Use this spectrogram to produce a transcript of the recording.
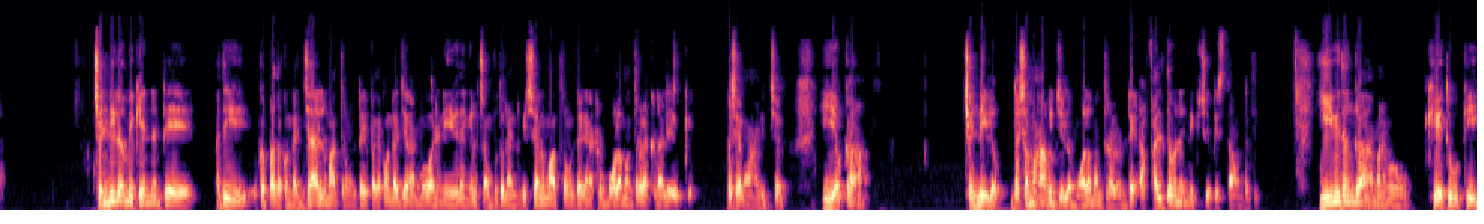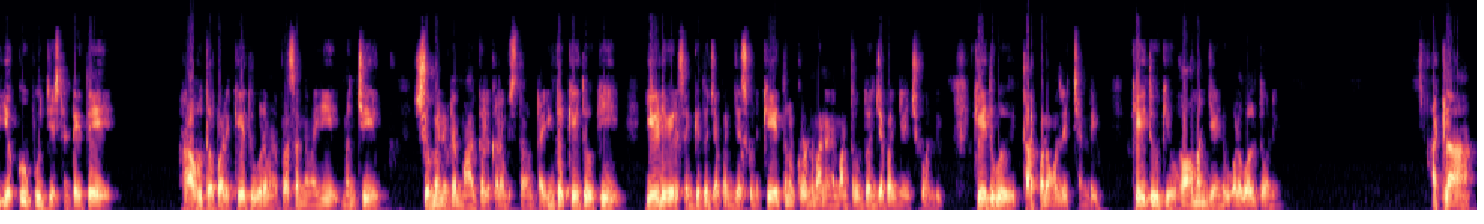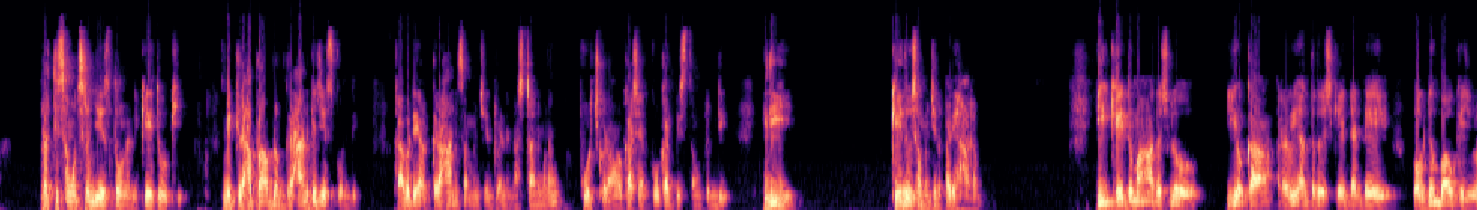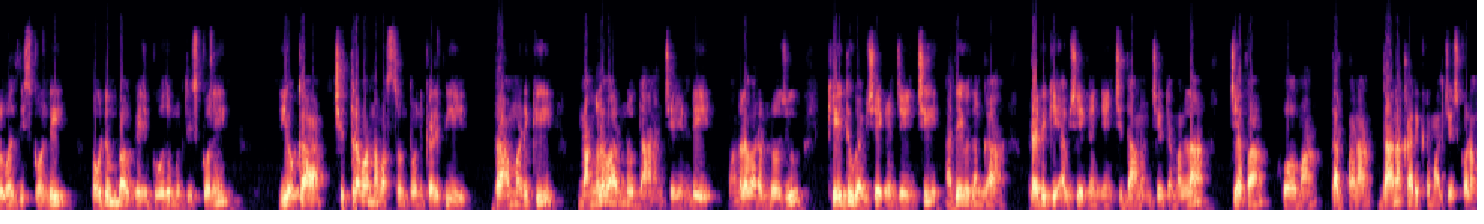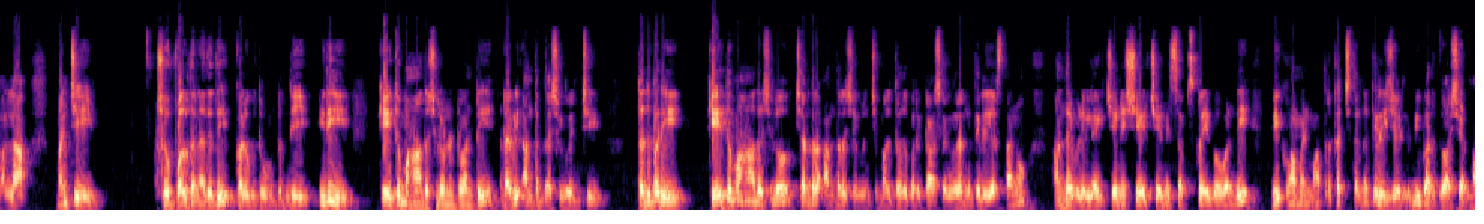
చండీలో మీకు ఏంటంటే అది ఒక పదకొండు అధ్యాయాలు మాత్రం ఉంటాయి. పదకొండు అధ్యాయాలు అమ్మవారిని ఏ విధంగా చంపుతున్నటువంటి విషయాలు మాత్రం ఉంటాయి. కానీ అక్కడ మూలమంత్రాలు అక్కడ లేవు. దశ మహావిద్యలు ఈ యొక్క చండీలో దశ మహావిద్యలో మూలమంత్రాలు ఉంటాయి ఆ ఫలితం అనేది మీకు చూపిస్తూ ఉంటుంది. ఏ విధంగా మనము కేతువుకి ఎక్కువ పూజ చేసినట్టయితే రాహుతో పాటు కేతు కూడా మనకు ప్రసన్నమయ్యి మంచి శుభమైనటువంటి మార్గాలు కనిపిస్తూ ఉంటాయి. ఇంకా కేతువుకి ఏడు వేల సంఖ్యతో జపం చేసుకుని కేతును కృణమాన్ అనే మంత్రంతో జపం చేయించుకోండి. కేతుకు తర్పణం వదిలించండి. కేతువుకి హోమం చేయండి ఉలవలతోని. అట్లా ప్రతి సంవత్సరం చేస్తూ ఉండండి కేతువుకి. మీ గ్రహ ప్రాబ్లం గ్రహానికి చేసుకోండి. కాబట్టి ఆ గ్రహానికి సంబంధించినటువంటి నష్టాన్ని మనం పూడ్చుకోవడం అవకాశం ఎక్కువ కనిపిస్తూ ఉంటుంది. ఇది కేతువు సంబంధించిన పరిహారం. ఈ కేతు మహాదశలో ఈ యొక్క రవి అంతర్దశకి ఏంటంటే ఒకటి బావు కేజీ ఉలవలు తీసుకోండి. ఒకటి బావు కేజీ గోధుమలు తీసుకొని ఈ యొక్క చిత్రవర్ణ వస్త్రంతో కలిపి బ్రాహ్మడికి మంగళవారం రోజు దానం చేయండి. మంగళవారం రోజు కేతువుకి అభిషేకం చేయించి అదేవిధంగా రవికి అభిషేకం చేయించి దానం చేయటం వల్ల జప హోమ తర్పణ దాన కార్యక్రమాలు చేసుకోవడం వల్ల మంచి శుభఫలితం అనేది కలుగుతూ ఉంటుంది. ఇది కేతు మహాదశలో ఉన్నటువంటి రవి అంతర్దశ గురించి. తదుపరి కేతు మహాదశలో చంద్ర అంతర్దశ గురించి మరి తదుపరి క్లాసులో వివరంగా తెలియజేస్తాను. అందరి వీడియో లైక్ చేయండి షేర్ చేయండి సబ్స్క్రైబ్ అవ్వండి. మీ కామెంట్ మాత్రం ఖచ్చితంగా తెలియజేయండి. మీ భరద్వాజ్ శర్మ.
